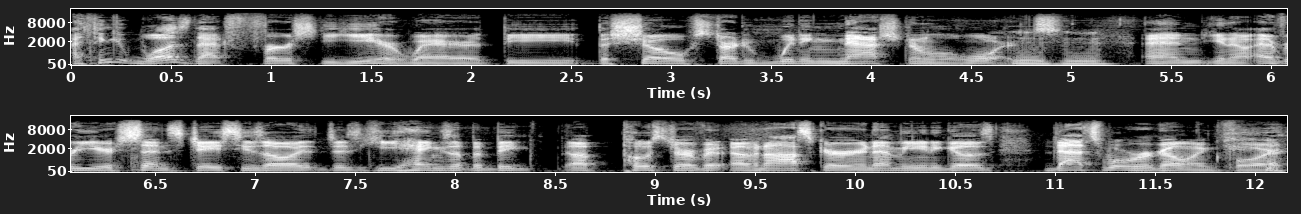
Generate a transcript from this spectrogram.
I think it was that first year where the the show started winning national awards, and you know every year since, JC's always just, he hangs up a big uh, poster of, a, of an Oscar or an Emmy, and he goes, "That's what we're going for."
